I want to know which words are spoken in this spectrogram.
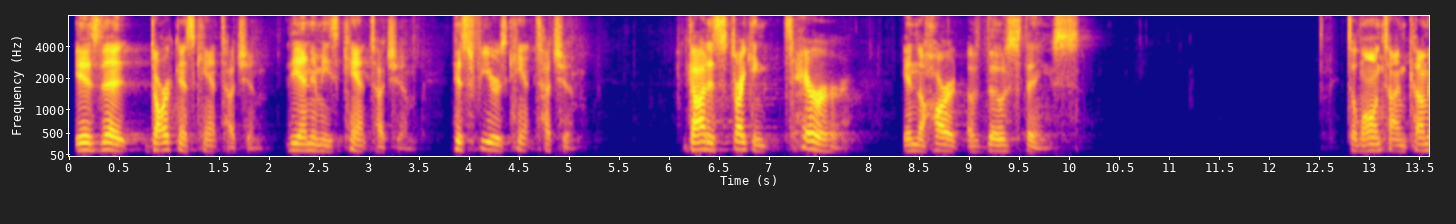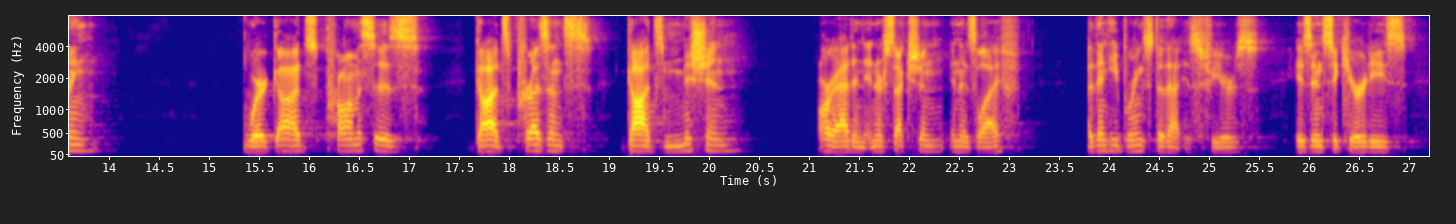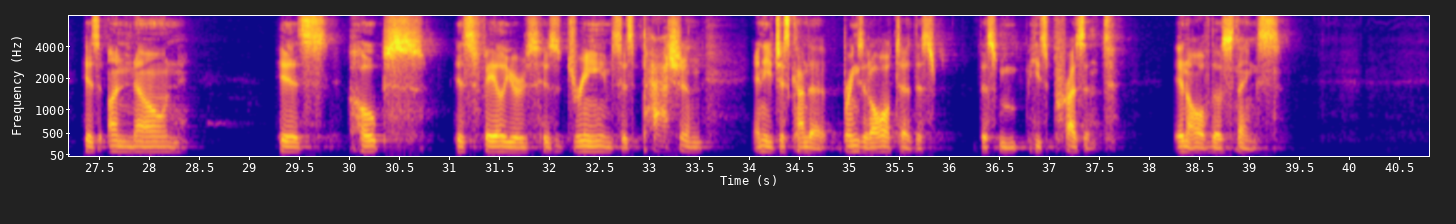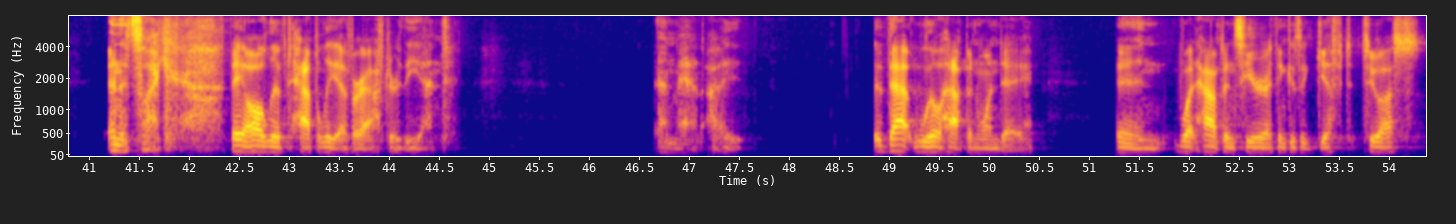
is that darkness can't touch him, the enemies can't touch him, his fears can't touch him. God is striking terror in the heart of those things. It's a long time coming where God's promises, God's presence, God's mission are at an intersection in his life. And then he brings to that his fears, his insecurities, his unknown, his hopes, his failures, his dreams, his passion, and he just kind of brings it all to this, this he's present in all of those things. And it's like they all lived happily ever after the end. And man, I that will happen one day. And what happens here, I think, is a gift to us.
